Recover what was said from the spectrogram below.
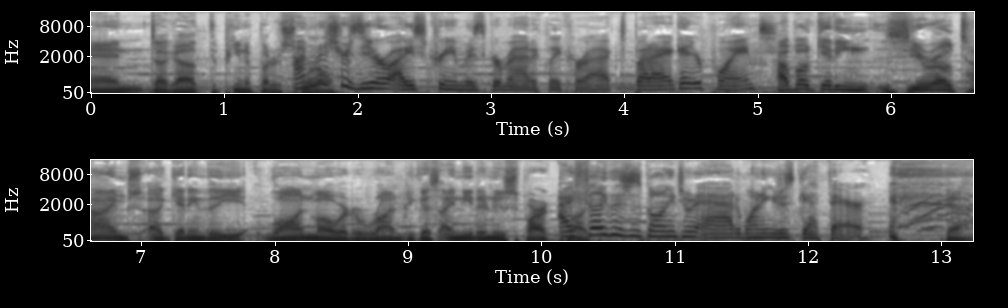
and dug out the peanut butter swirl. I'm not sure zero ice cream is grammatically correct, but I get your point. How about getting zero times uh, getting the lawnmower to run because I need a new spark plug? I feel like this is going into an ad. Why don't you just get there? yeah,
